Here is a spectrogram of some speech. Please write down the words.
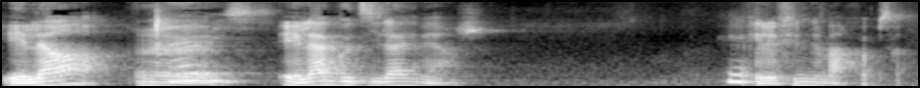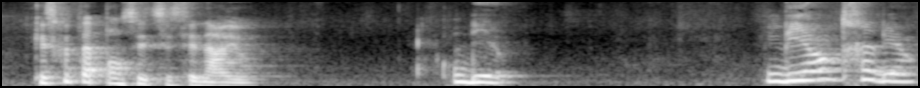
Et là, euh, Ah oui. et là Godzilla émerge. Et le film démarre comme ça. Qu'est-ce que t'as pensé de ce scénario? Bien. Bien, très bien.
